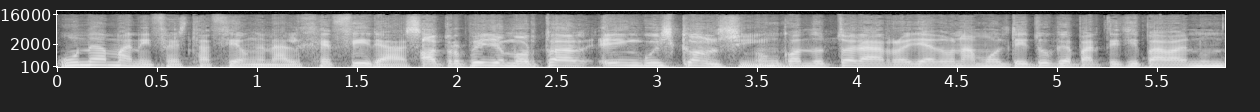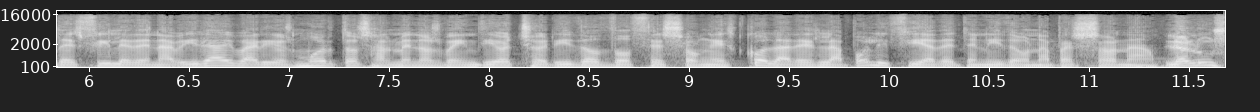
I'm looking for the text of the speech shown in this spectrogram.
una manifestación en Algeciras. Atropello mortal en Wisconsin. Un conductor ha arrollado una multitud que participaba en un desfile de Navidad y varios muertos, al menos 28 heridos, 12 son escolares. La policía ha detenido a una persona. La luz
